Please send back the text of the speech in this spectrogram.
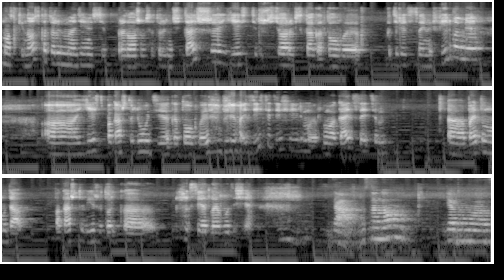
Москино, с которыми мы надеемся продолжим сотрудничать дальше. Есть режиссеры всегда готовы поделиться своими фильмами, а, есть пока что люди, готовые перевозить эти фильмы, помогать с этим. А, поэтому, да, пока что вижу только светлое будущее. Да, в основном, я думаю,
